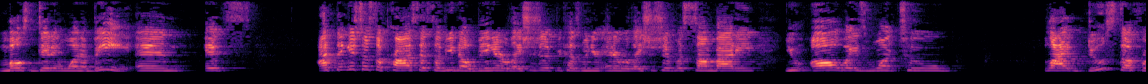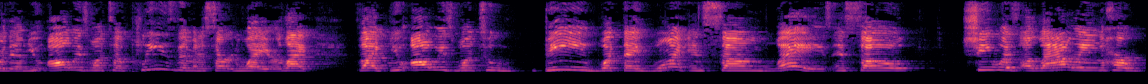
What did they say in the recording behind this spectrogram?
most didn't want to be. And it's, I think it's just a process of, you know, being in a relationship because when you're in a relationship with somebody, you always want to like do stuff for them. You always want to please them in a certain way or like like you always want to be what they want in some ways. And so she was allowing her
